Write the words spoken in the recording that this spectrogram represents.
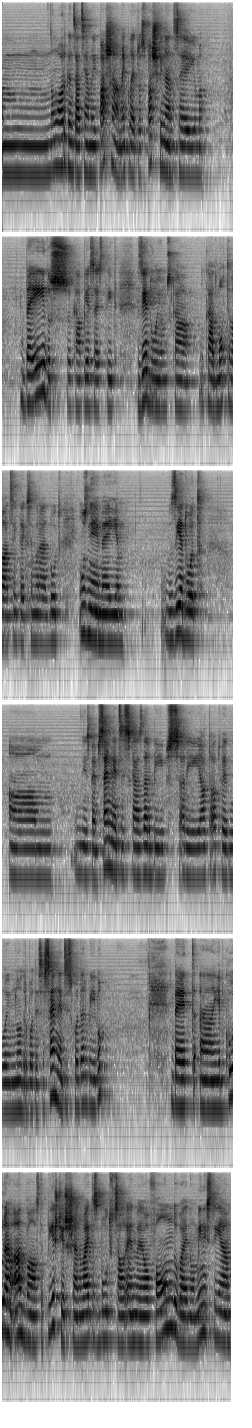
um, no organizācijām arī pašām meklēt tos pašfinansējuma veidus, kā piesaistīt ziedojumus, kā, nu, kāda motivācija teiksim, varētu būt uzņēmējiem ziedot. Um, Iespējams, saimnieciskās darbības, arī at, atvieglojumu nodarboties ar saimniecisko darbību. Bet jebkura atbalsta piešķiršana, vai tas būtu caur NVO fondu vai no ministrijām,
